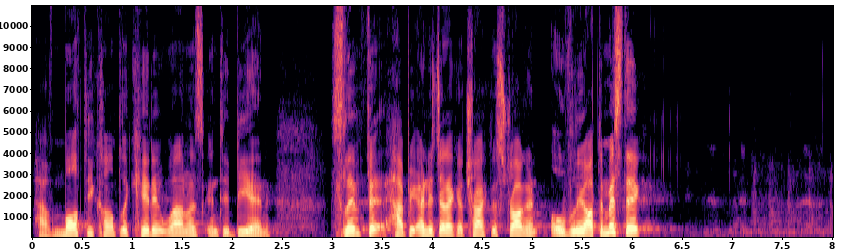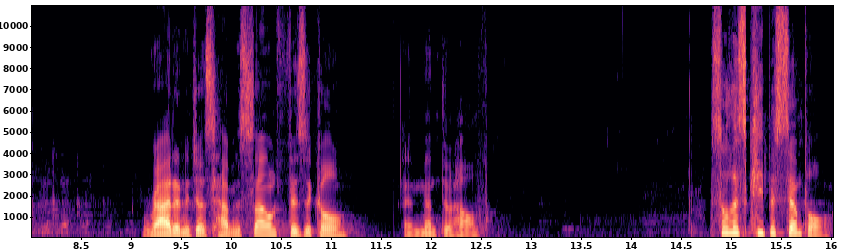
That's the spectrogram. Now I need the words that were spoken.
have multi complicated wellness into being slim, fit, happy, energetic, attractive, strong, and overly optimistic rather than just having sound physical and mental health. So let's keep it simple.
